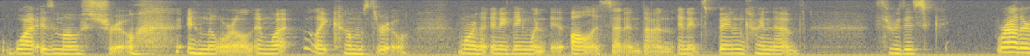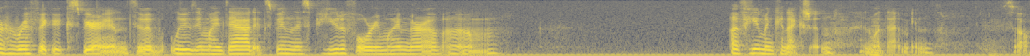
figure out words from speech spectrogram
what is most true in the world and what like comes through more than anything when it all is said and done. And it's been kind of through this rather horrific experience of losing my dad. It's been this beautiful reminder of um, of human connection and what that means. So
